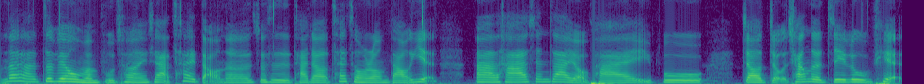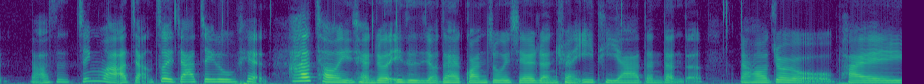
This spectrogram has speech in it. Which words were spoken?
那这边我们补充一下，蔡导呢，就是他叫蔡从容导演，那他现在有拍一部叫《九枪》的纪录片。然后是金马奖最佳纪录片，他从以前就一直有在关注一些人权议题啊等等的，然后就有拍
